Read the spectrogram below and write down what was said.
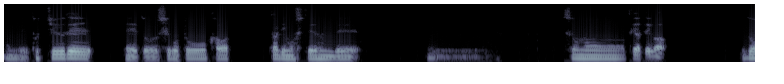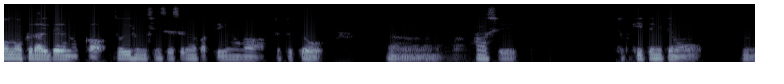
なんで、途中で、えっ、と、仕事を変わったりもしてるんで、うんその、手当が、どのくらい出るのか、どういうふうに申請するのかっていうのが、ちょっと今日、うん、話、ちょっと聞いてみても、うん、ちょ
